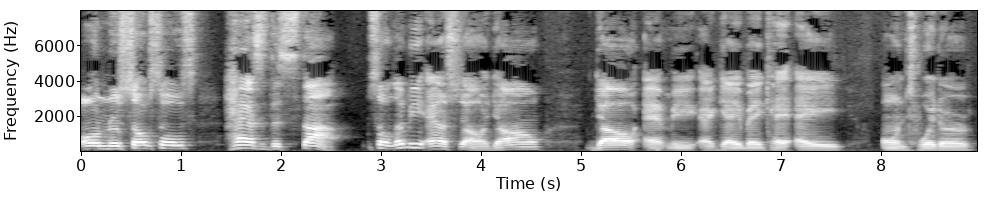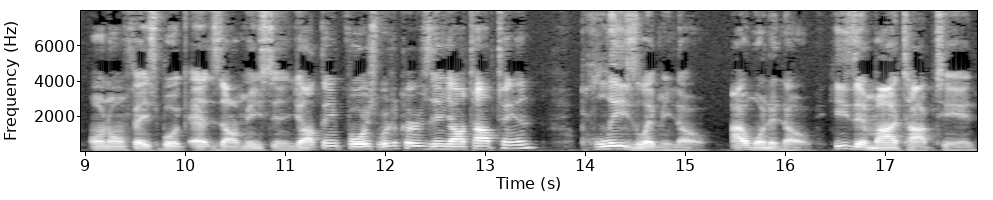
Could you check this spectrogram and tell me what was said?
on the socials has to stop. So let me ask y'all, y'all, y'all at me at Gabe aka on Twitter, on on Facebook at Zarmesian. Y'all think Forest Whitaker's in y'all top ten? Please let me know. I want to know. He's in my top ten,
